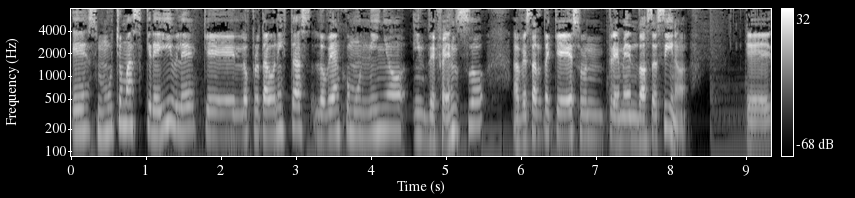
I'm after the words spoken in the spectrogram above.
es mucho más creíble que los protagonistas lo vean como un niño indefenso, a pesar de que es un tremendo asesino. Eh,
